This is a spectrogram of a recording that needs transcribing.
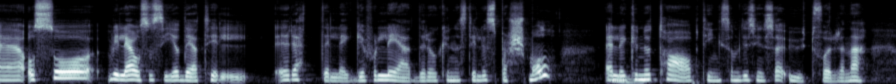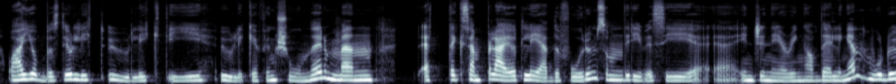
Eh, og så vil jeg også si at det å tilrettelegge for ledere å kunne stille spørsmål, eller kunne ta opp ting som de syns er utfordrende. Og her jobbes det jo litt ulikt i ulike funksjoner, men et eksempel er jo et lederforum som drives i eh, engineering-avdelingen, hvor du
